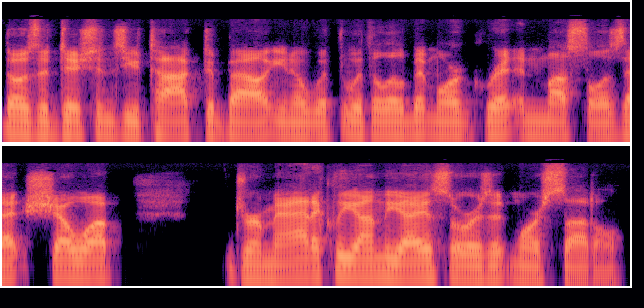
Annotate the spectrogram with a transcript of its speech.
those additions you talked about? You know, with with a little bit more grit and muscle. Does that show up dramatically on the ice, or is it more subtle?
